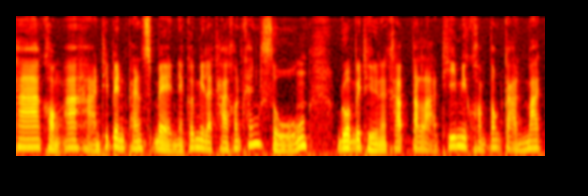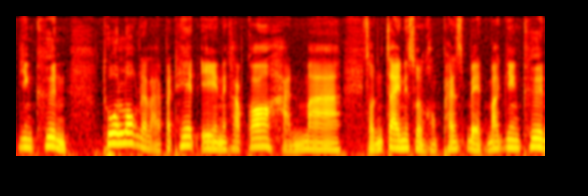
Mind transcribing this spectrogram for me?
คาของอาหารที่เป็น plant based เนี่ยก็มีราคาค่อนข้างสูง รวมไปถึงนะครับตลาดที่มีความต้องการมากยิ่งขึ้น ทั่วโลกหลาย ๆ ประเทศเองนะครับก็หันมาสนใจในส่วนของ plant based มากยิ่งขึ้น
